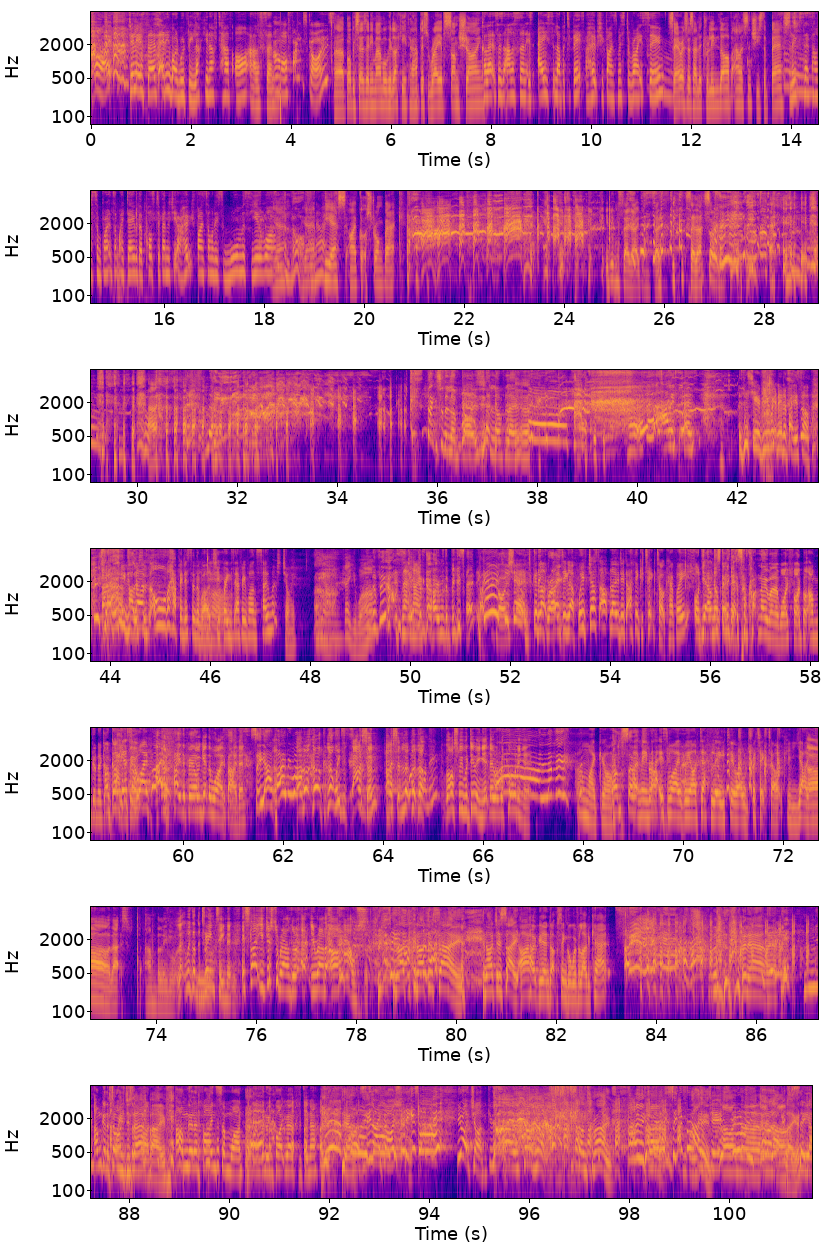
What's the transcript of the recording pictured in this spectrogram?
All right. Gillian says anyone would be lucky enough to have our Alison. Oh, thanks, guys. Uh, Bobby says any man will be lucky to have this ray of sunshine. Colette says Alison is ace, love her to bits. I hope she finds Mr. Right soon. Sarah says, I literally love Alison. She's the best. Luke says Alison brightens up my day with her positive energy. I hope you find someone as warm as you are. Yeah. love. I know. yeah. P.S. I've got a strong back. he didn't say that. He didn't say, didn't say that. Sorry. Thanks for the love, guys. It's lovely. Alice says, is this you? Have you written it about yourself? Uh, she deserves all the happiness in the world. She brings everyone so much joy. there you are. Love it. Isn't that I'm nice? gonna go home with the biggest head. Good, you should. Good luck great. finding love. We've just uploaded, I think, a TikTok, have we? Or Yeah, I'm just going to go get. through? I've got no uh, Wi-Fi, but I'm going to go. Oh, go pay get the some. Wi-Fi. pay the bill. Go and get the Wi-Fi, then. See ya. Bye, Oh, everyone. look, look, look, we've... Alison, Alison, look, look, What, look. darling? Whilst we were doing it, they were recording it. Oh, I love it. Oh, my God. I'm so I mean, that is why we are definitely too old for TikTok. Yikes. Oh, that's unbelievable. Look, we've got the dream team here. It's like you've just around uh, you're around at our house. Can I, can I just say, can I just say, I hope you end up single with a load of cats. Just put it out there. I'm going to That's all you find deserve, someone. babe. I'm going to find someone. and I'm going to invite you out for dinner. Yeah. See you later, guys. It's like, you're right, John. Give me Oh, John, look. John's throat. I haven't seen you for John's in. ages. Oh, I know. right. How Oh, lovely. good to see you. How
